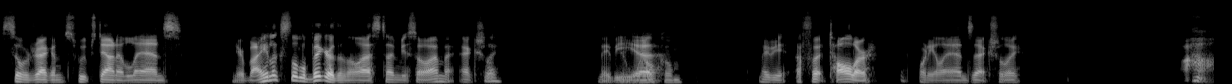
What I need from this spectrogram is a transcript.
silver dragon, swoops down and lands nearby. He looks a little bigger than the last time you saw him, actually. Maybe, You're uh, welcome. maybe a foot taller when he lands. Actually, Wow.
